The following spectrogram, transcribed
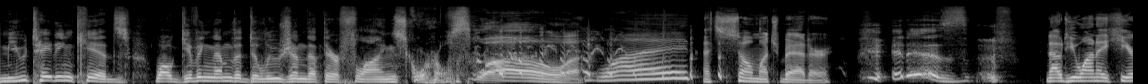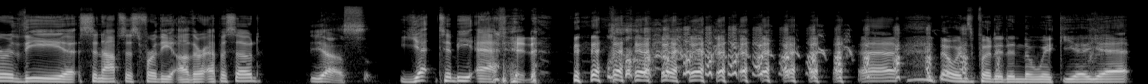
mutating kids while giving them the delusion that they're flying squirrels. whoa What? that's so much better it is. now do you want to hear the synopsis for the other episode Yes. yet to be added no one's put it in the wikia yet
